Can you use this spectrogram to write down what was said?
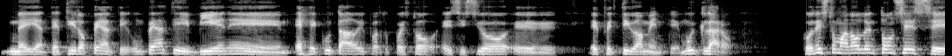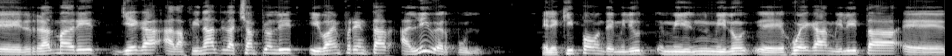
mediante tiro penalti. Un penalti viene ejecutado y por supuesto existió eh, efectivamente, muy claro. Con esto, Manolo, entonces eh, el Real Madrid llega a la final de la Champions League y va a enfrentar al Liverpool el equipo donde eh, juega, milita eh,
